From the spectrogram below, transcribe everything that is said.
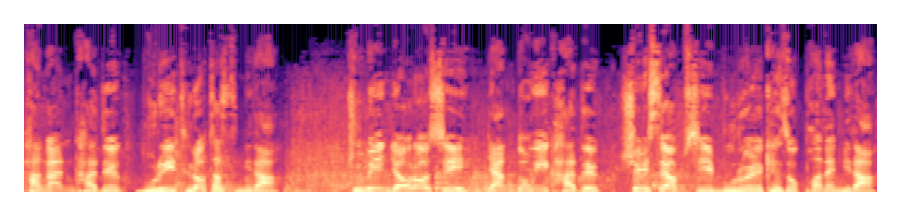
방안 가득 물이 들어찼습니다. 주민 여럿이 양동이 가득 쉴 새 없이 물을 계속 퍼냅니다.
